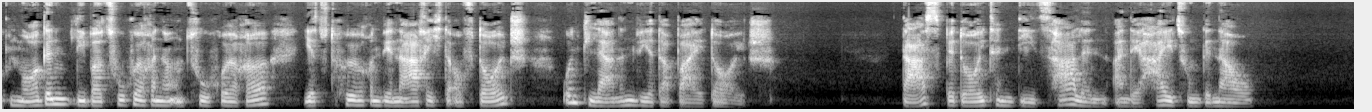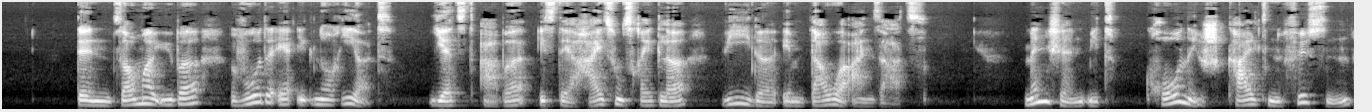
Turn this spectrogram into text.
Guten Morgen, lieber Zuhörerinnen und Zuhörer. Jetzt hören wir Nachrichten auf Deutsch und lernen wir dabei Deutsch. Das bedeuten die Zahlen an der Heizung genau. Den Sommer über wurde er ignoriert. Jetzt aber ist der Heizungsregler wieder im Daueransatz. Menschen mit chronisch kalten Füßen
